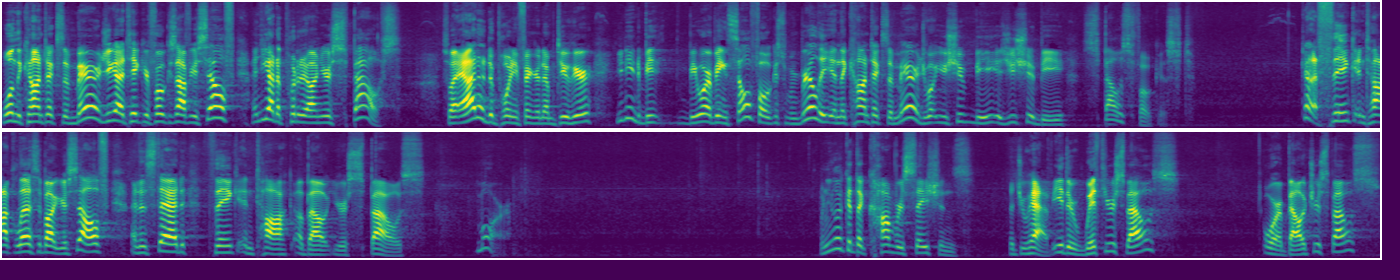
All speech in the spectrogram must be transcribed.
Well, in the context of marriage, you got to take your focus off yourself and you got to put it on your spouse. So I added to pointing finger number two here. You need to be beware of being self focused when really, in the context of marriage, what you should be is you should be spouse focused. Got to think and talk less about yourself and instead think and talk about your spouse more. When you look at the conversations that you have, either with your spouse or about your spouse,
